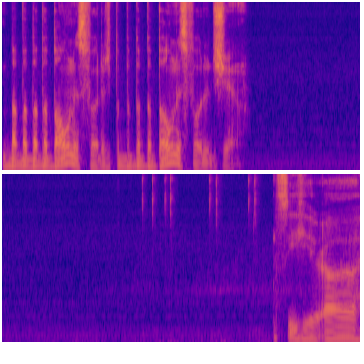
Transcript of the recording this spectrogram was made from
Bonus footage. Bonus footage let's see here. Uh,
